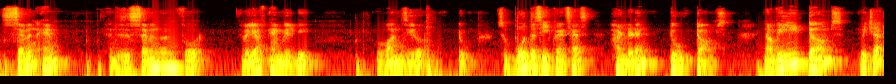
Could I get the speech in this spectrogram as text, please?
7m and this is 714 the value of m will be 102 so both the sequence has 102 terms. Now we need terms which are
